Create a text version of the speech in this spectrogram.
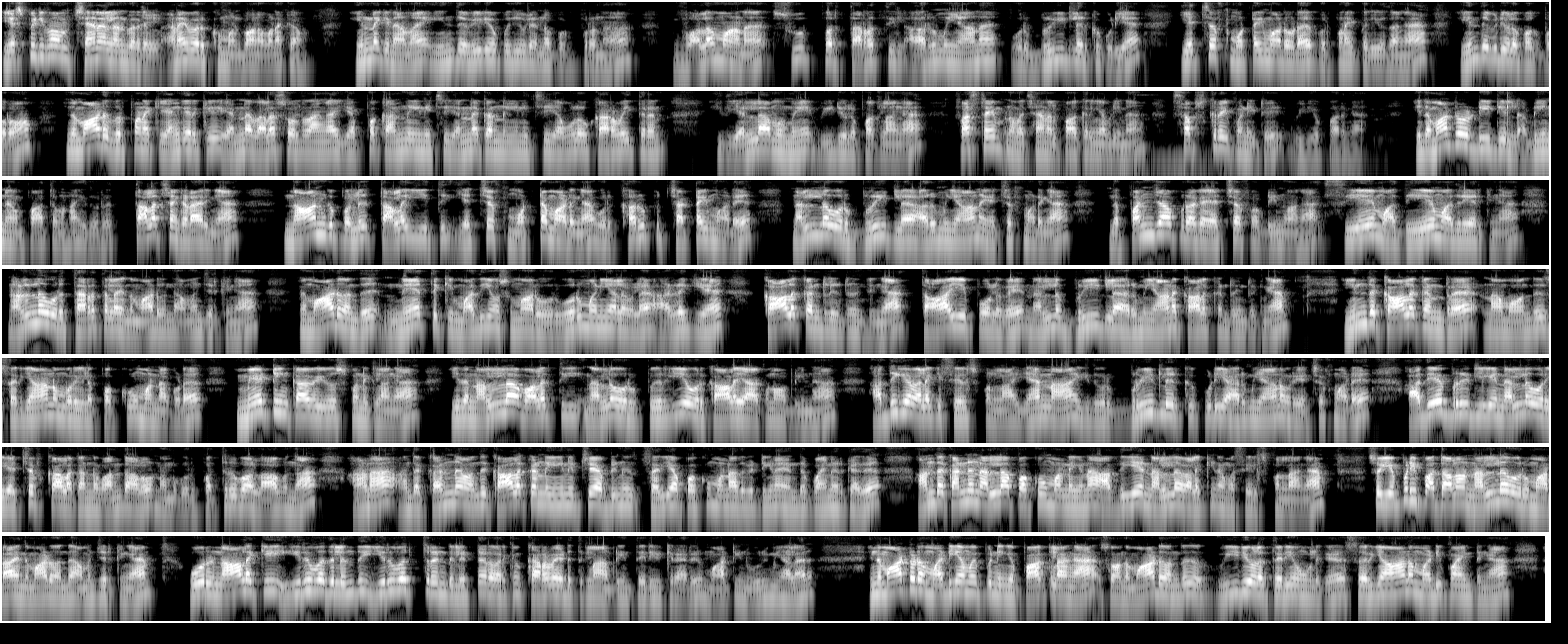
எஸ்பிடிஃபார்ம் channel நண்பர்கள் அனைவருக்கும் அன்பான வணக்கம். இன்றைக்கி நாம் இந்த வீடியோ பதிவில் என்ன பார்க்க போகிறோன்னா வளமான சூப்பர் தரத்தில் அருமையான ஒரு ப்ரீடில் இருக்கக்கூடிய ஹெச்எஃப் மொட்டை மாடோட விற்பனை பதிவு தாங்க. இந்த வீடியோவில் பார்க்க போகிறோம் இந்த மாடு விற்பனைக்கு எங்கே இருக்குது என்ன விலை சொல்கிறாங்க எப்போ கண் இனிச்சு என்ன கண் இனிச்சு எவ்வளோ கறவைத்திறன் இது எல்லாமுமே வீடியோவில் பார்க்கலாங்க. ஃபஸ்ட் டைம் நம்ம சேனல் பார்க்குறீங்க அப்படின்னா சப்ஸ்கிரைப் பண்ணிவிட்டு வீடியோ பாருங்கள் இந்த மாட்டோட டீட்டெயில் அப்படின்னு நம்ம பார்த்தோம்னா இது ஒரு தலைச்சங்கடாரிங்க நான்கு பல்லு தலையீத்து ஹெச்எஃப் மொட்டை மாடுங்க. ஒரு கருப்பு சட்டை மாடு. நல்ல ஒரு ப்ரீடில் அருமையான ஹெச்எஃப் மாடுங்க. இந்த பஞ்சாப் ரக ஹெச்எஃப் அப்படின்வாங்க சேம் அதே மாதிரியே இருக்குங்க. நல்ல ஒரு தரத்தில் இந்த மாடு வந்து அமைஞ்சிருக்குங்க. இந்த மாடு வந்து நேற்றுக்கு மதியம் சுமார் ஒரு ஒரு மணி அளவில் அழகிய காலக்கன்று இருக்குங்க தாயை போலவே நல்ல ப்ரீடில் அருமையான காலக்கன்று இருக்குங்க இந்த காலக்கன்றை நாம் வந்து சரியான முறையில் பக்குவம் பண்ணால் கூட மேட்டிங்க்காக யூஸ் பண்ணிக்கலாங்க. இதை நல்லா வளர்த்தி நல்ல ஒரு பெரிய ஒரு காளையாக்கணும் அப்படின்னா அதிக விலைக்கு சேல்ஸ் பண்ணலாம். ஏன்னா இது ஒரு ப்ரீடில் இருக்கக்கூடிய அருமையான ஒரு ஹெச்எஃப் மாடு. அதே ப்ரீட்லேயே நல்ல ஒரு ஹெச்எஃப் காலக்கண்ணு வந்தாலும் நமக்கு ஒரு பத்து ரூபா லாபம் தான். ஆனால் அந்த கண்ணை வந்து காலக்கண்ணு ஈனிச்சு அப்படின்னு சரியாக பக்குவம் பண்ணாத விட்டிங்கன்னா எந்த பயனும் இருக்காது. அந்த கண்ணு நல்லா பக்குவம் பண்ணிங்கன்னா அதையே நல்ல விலைக்கு நம்ம சேல்ஸ் பண்ணலாங்க. ஸோ எப்படி பார்த்தாலும் நல்ல ஒரு மாடாக இந்த மாடு வந்து அமைஞ்சிருக்குங்க. ஒரு நாளைக்கு இருபதுலேருந்து இருபத்தி ரெண்டு லிட்டர் வரைக்கும் கறவை எடுத்துக்கலாம் அப்படின்னு தெரிவிக்கிறாரு மாட்டின் உரிமையாளர். இந்த மாட்டோட மடியமைப்பு நீங்கள் பார்க்கலாங்க. ஸோ அந்த மாடு வந்து வீடியோவில் தெரியும் உங்களுக்கு. சரியான மடி பாயிண்ட்டுங்க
